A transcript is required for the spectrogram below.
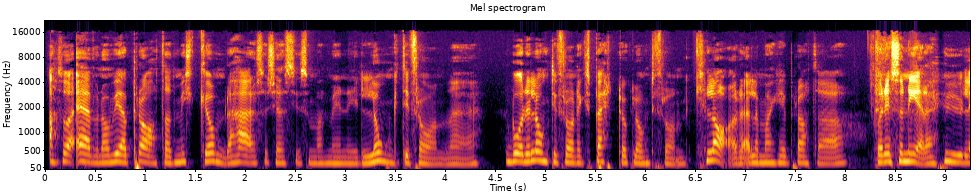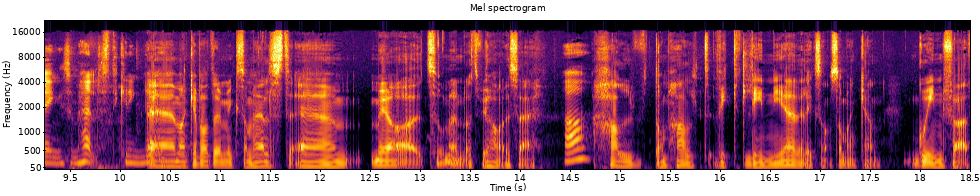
alltså även om vi har pratat mycket om det här så känns det som att man är långt ifrån, eh, både långt ifrån expert och långt ifrån klar. Eller man kan ju prata och resonera hur länge som helst kring det. Eh, man kan prata hur mycket som helst, eh, men jag tror ändå att vi har så här Ja, halvt om halvt riktlinjer liksom, som man kan gå in för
